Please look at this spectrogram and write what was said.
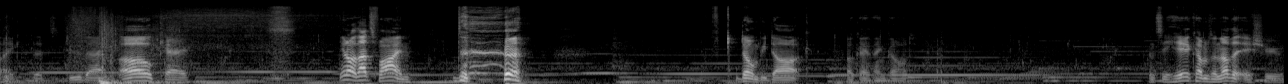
Like, let's do that. Okay. You know, that's fine. Don't be dark. Okay, thank God. And see, here comes another issue.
